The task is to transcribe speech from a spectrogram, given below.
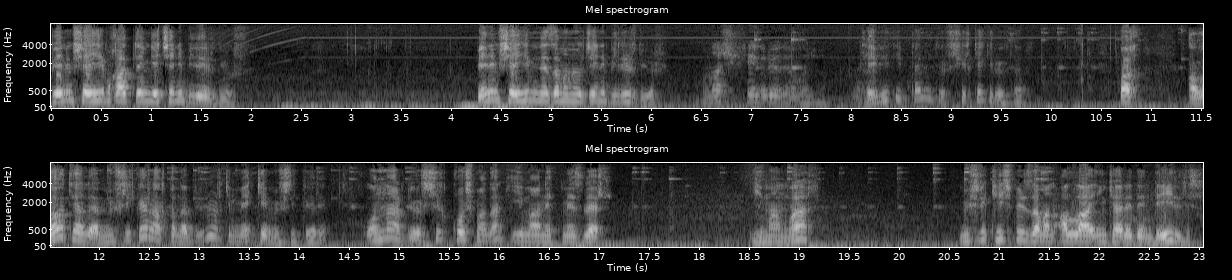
benim şeyhim kalpten geçeni bilir diyor. Benim şeyhim ne zaman öleceğini bilir diyor. Bunlar şirke giriyor değil mi hocam? Tevhid iptal ediyor. Şirke giriyor tabi. Bak allah Teala müşrikler hakkında buyuruyor ki Mekke müşrikleri onlar diyor şirk koşmadan iman etmezler. İman var. Müşrik hiçbir zaman Allah'ı inkar eden değildir.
